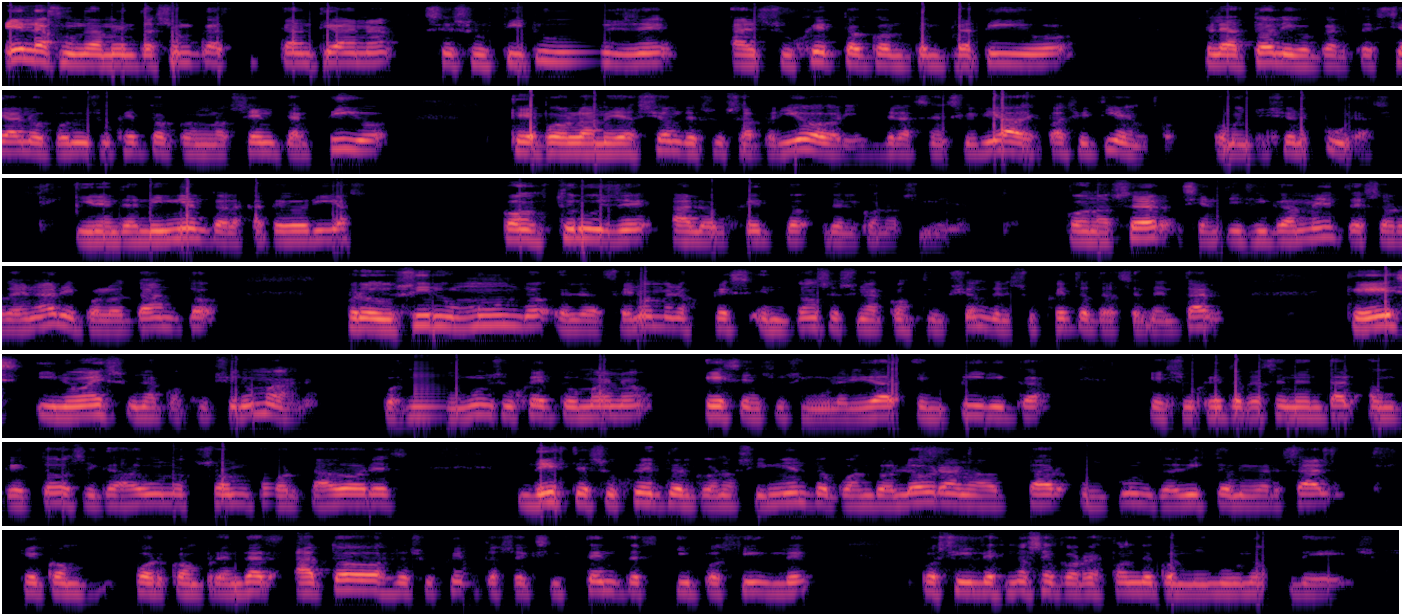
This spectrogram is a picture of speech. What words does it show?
En la fundamentación kantiana se sustituye al sujeto contemplativo platónico cartesiano por un sujeto conocente activo, que por la mediación de sus a priori, de la sensibilidad de espacio y tiempo, como intuiciones puras, y el entendimiento de las categorías, construye al objeto del conocimiento. Conocer científicamente es ordenar y por lo tanto producir un mundo en los fenómenos que es entonces una construcción del sujeto trascendental, que es y no es una construcción humana, pues ningún sujeto humano es en su singularidad empírica el sujeto trascendental, aunque todos y cada uno son portadores de este sujeto del conocimiento cuando logran adoptar un punto de vista universal que por comprender a todos los sujetos existentes y posible, posibles no se corresponde con ninguno de ellos.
